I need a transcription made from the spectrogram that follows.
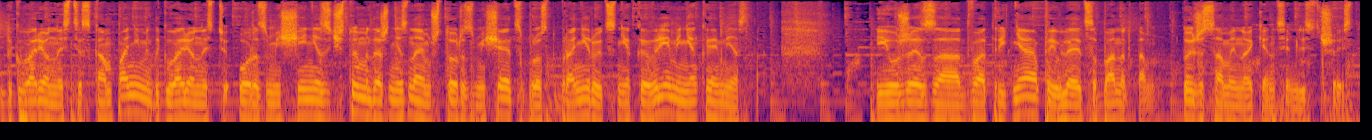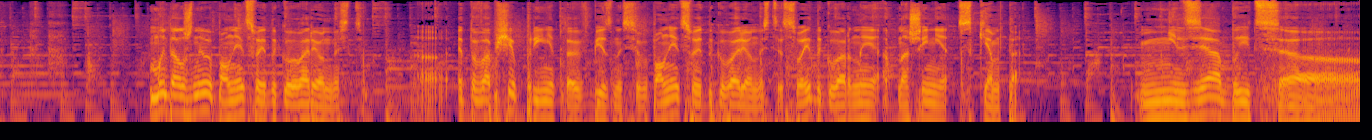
договоренности с компаниями, договоренности о размещении, зачастую мы даже не знаем, что размещается, просто бронируется некое время, некое место. И уже за 2-3 дня появляется баннер там той же самой Nokia N76. Мы должны выполнять свои договоренности. Это вообще принято в бизнесе, выполнять свои договоренности, свои договорные отношения с кем-то. Нельзя быть э,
